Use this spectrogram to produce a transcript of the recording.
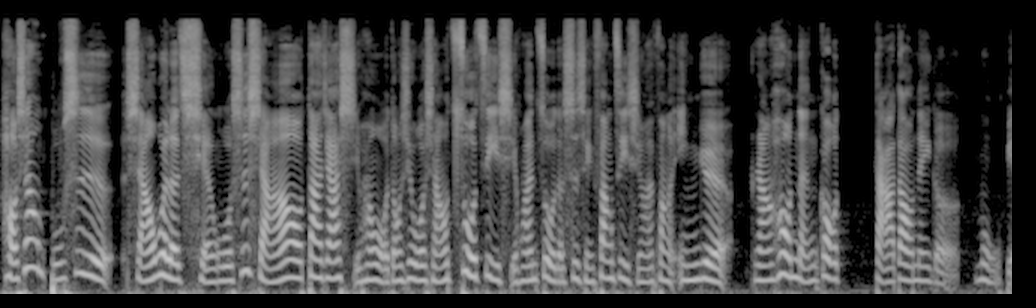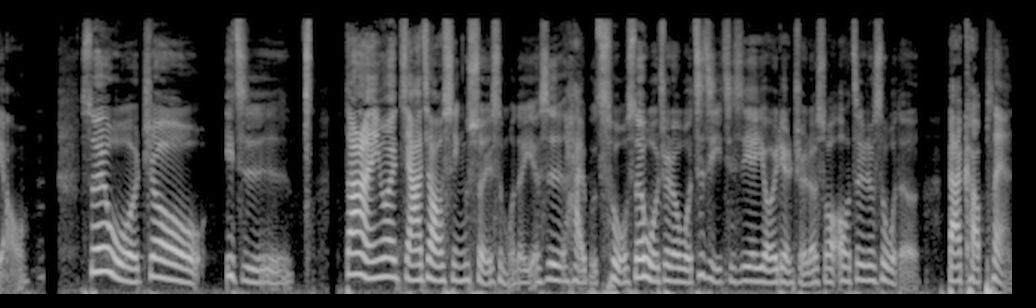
好像不是想要为了钱，我是想要大家喜欢我的东西，我想要做自己喜欢做的事情，放自己喜欢放的音乐，然后能够达到那个目标。所以我就一直，当然因为家教薪水什么的也是还不错，所以我觉得我自己其实也有一点觉得说，哦，这个就是我的 backup plan，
